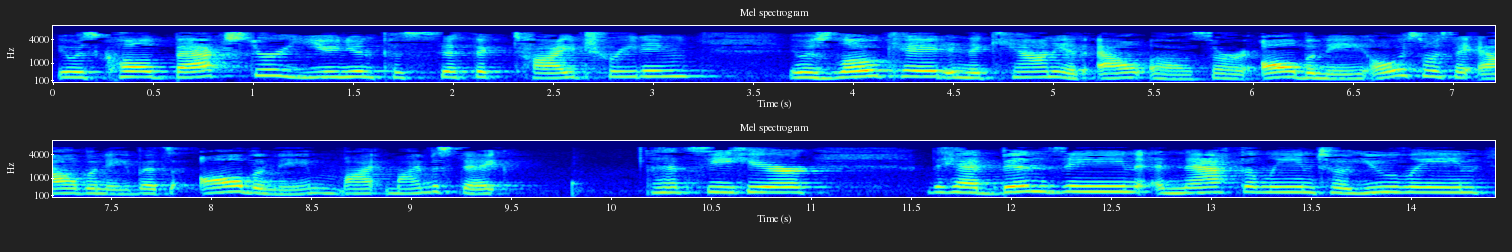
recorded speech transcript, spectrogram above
It was called Baxter Union Pacific Tie Treating. It was located in the county of Al, uh, sorry, Albany. I always want to say Albany, but it's Albany. My, my mistake. Let's see here. They had benzene, naphthalene, toluene,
